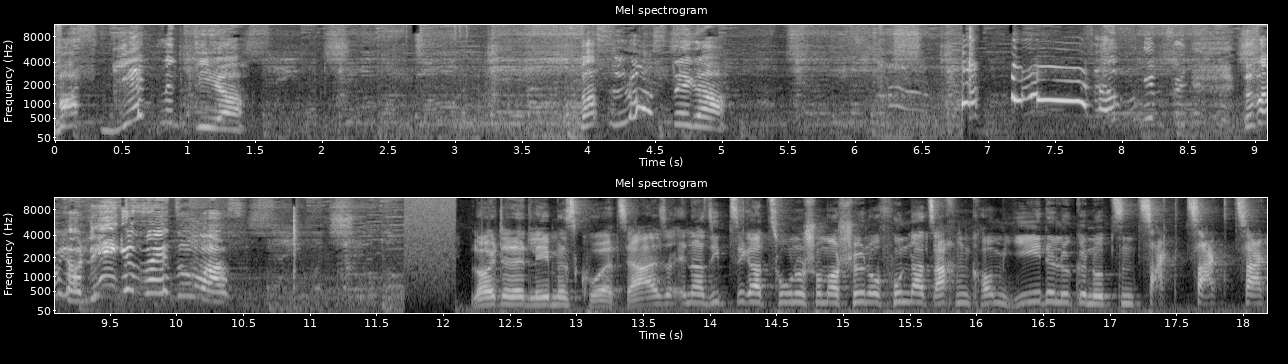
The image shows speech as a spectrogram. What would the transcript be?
Was geht mit dir? Was ist los, Digga? Das. Das hab ich noch nie gesehen, sowas. Leute, das Leben ist kurz, ja. Also in der 70er-Zone schon mal schön auf 100 Sachen kommen, jede Lücke nutzen, zack, zack, zack.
